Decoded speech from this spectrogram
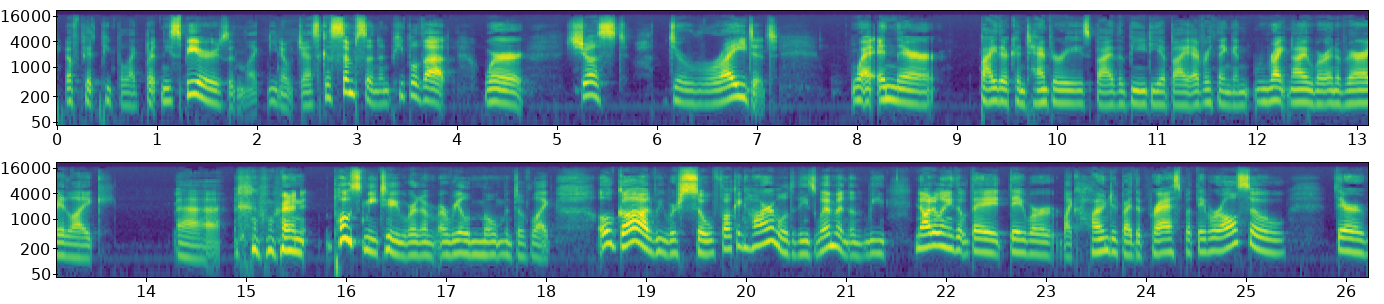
you have people like Britney Spears and like you know Jessica Simpson and people that were just derided in their by their contemporaries, by the media, by everything. And right now we're in a very like uh we're in post me too we're in a, a real moment of like oh god we were so fucking horrible to these women and we not only that they they were like hounded by the press but they were also their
